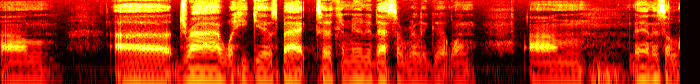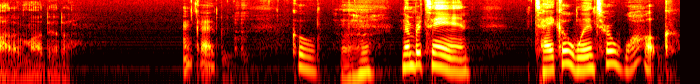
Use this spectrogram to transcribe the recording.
um, uh, drive where he gives back to the community. That's a really good one. Um, man, there's a lot of them out there though. Okay. Cool. Mm-hmm. Number 10, take a winter walk.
